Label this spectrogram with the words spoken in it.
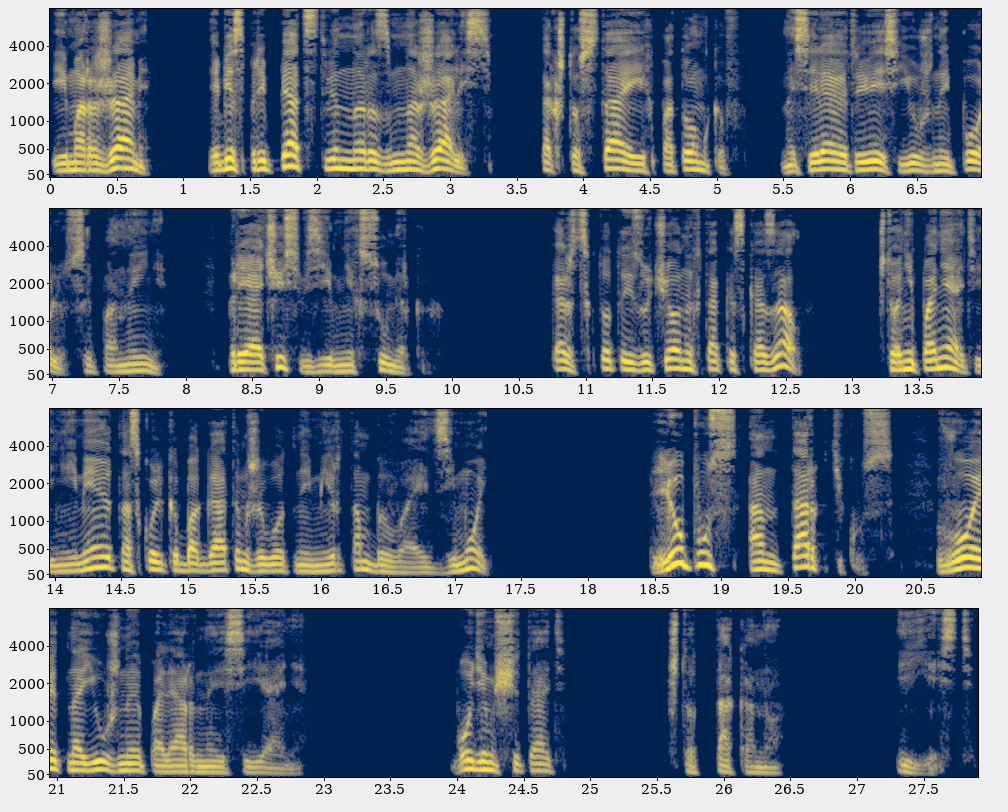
и моржами, и беспрепятственно размножались, так что стая их потомков населяют весь Южный полюс и поныне, прячась в зимних сумерках. Кажется, кто-то из ученых так и сказал, что они понятия не имеют, насколько богатым животный мир там бывает зимой. Люпус антарктикус воет на южное полярное сияние. Будем считать, что так оно и есть.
